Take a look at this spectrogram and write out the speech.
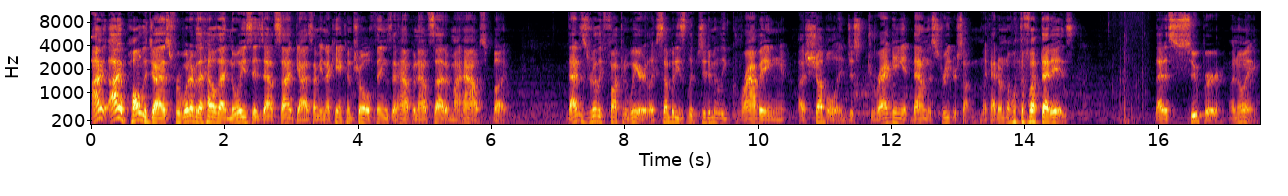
I, I apologize for whatever the hell that noise is outside, guys. I mean, I can't control things that happen outside of my house, but that is really fucking weird. Like somebody's legitimately grabbing a shovel and just dragging it down the street or something. Like I don't know what the fuck that is. That is super annoying.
